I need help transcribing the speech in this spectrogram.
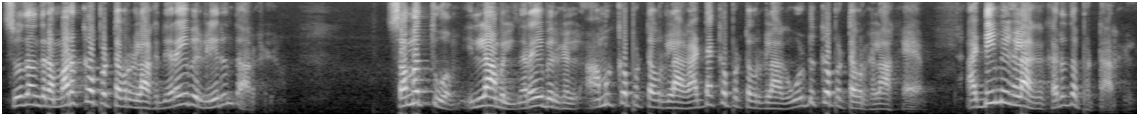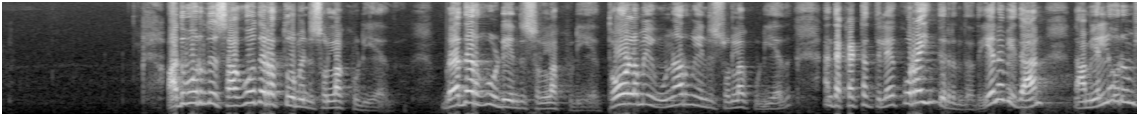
சுதந்திரம் மறுக்கப்பட்டவர்களாக நிறைய பேர்கள் இருந்தார்கள். சமத்துவம் இல்லாமல் நிறைய பேர்கள் அமுக்கப்பட்டவர்களாக அடக்கப்பட்டவர்களாக ஒடுக்கப்பட்டவர்களாக அடிமைகளாக கருதப்பட்டார்கள். அது ஒரு சகோதரத்துவம் என்று சொல்லக்கூடியது பிரதர்ஹுட் என்று சொல்லக்கூடியது தோழமை உணர்வு என்று சொல்லக்கூடியது அந்த கட்டத்திலே குறைந்திருந்தது. எனவேதான் நாம் எல்லோரும்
